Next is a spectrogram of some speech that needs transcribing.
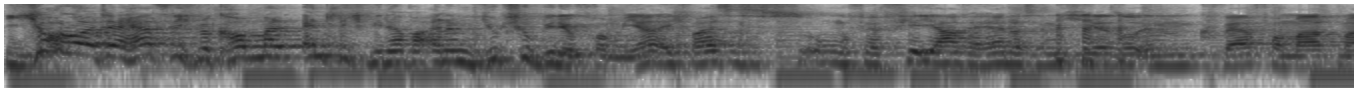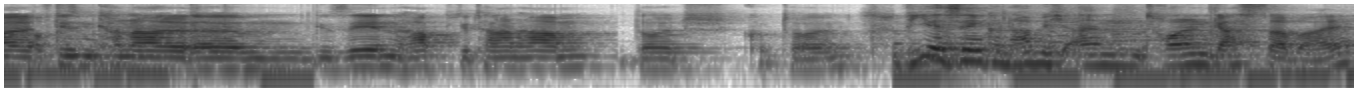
Jo Leute, herzlich willkommen mal endlich wieder bei einem YouTube-Video von mir. Ich weiß, es ist ungefähr vier Jahre her, dass ihr mich hier so im Querformat mal auf diesem Kanal ähm, gesehen habt, getan haben. Deutsch, toll. Wie ihr sehen könnt, habe ich einen tollen Gast dabei.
